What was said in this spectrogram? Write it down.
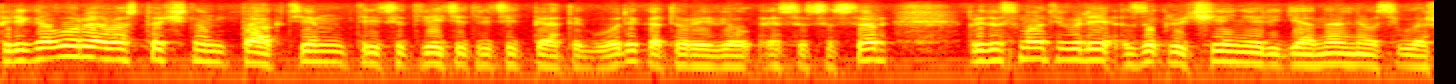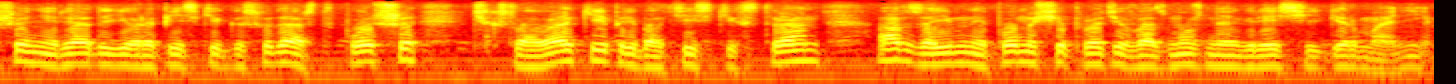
Переговоры о Восточном пакте 33-35 годы, которые вел СССР, предусматривали заключение регионального соглашения ряда европейских государств Польши, Чехословакии, прибалтийских стран о взаимной помощи против возможной агрессии Германии.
